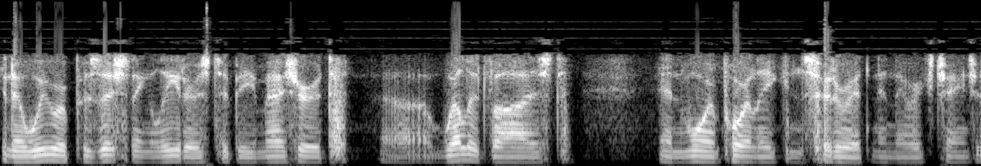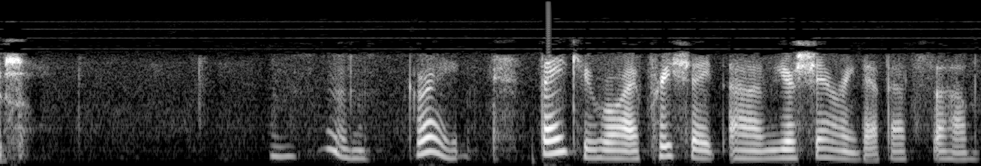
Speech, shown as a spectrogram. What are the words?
you know we were positioning leaders to be measured, uh, well advised, and more importantly considerate in their exchanges. Mm-hmm. Great, thank you, Roy. I appreciate um, your sharing that. That's um,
